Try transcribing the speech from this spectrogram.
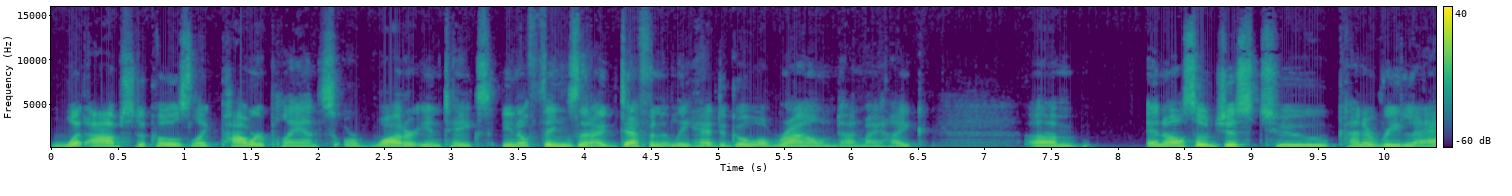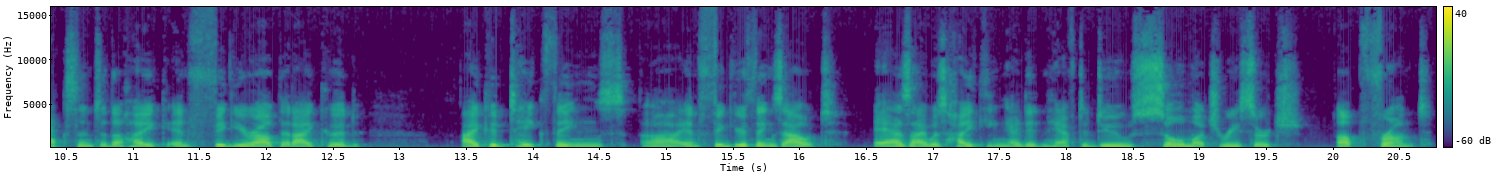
what obstacles like power plants or water intakes, you know, things that I definitely had to go around on my hike. Um, and also just to kind of relax into the hike and figure out that I could I could take things uh, and figure things out as I was hiking. I didn't have to do so much research up front.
